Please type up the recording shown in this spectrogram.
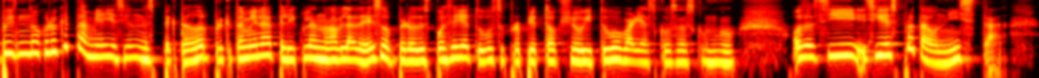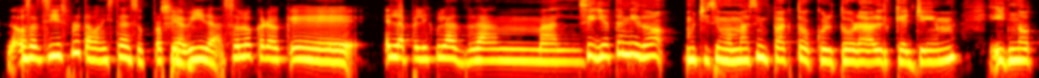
Pues no creo que también haya sido un espectador, porque también la película no habla de eso, pero después ella tuvo su propio talk show y tuvo varias cosas como, o sea, sí, sí es protagonista, o sea, sí es protagonista de su propia vida, solo creo que en la película da mal. Sí, ya ha tenido muchísimo más impacto cultural que Jim y no,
